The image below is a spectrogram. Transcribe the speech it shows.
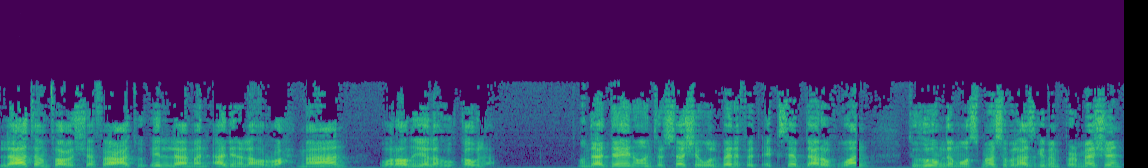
لَا تَنْفَعُ الشَّفَاعَةُ إِلَّا مَنْ أَذِنَ لَهُ الرَّحْمَنُ وَرَضِيَ لَهُ قَوْلًا On that day, no intercession will benefit except that of one to whom the Most Merciful has given permission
